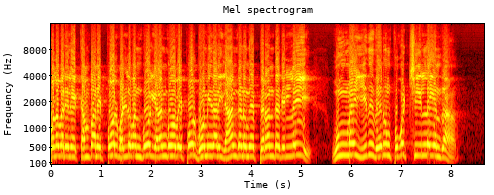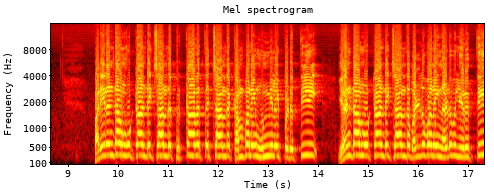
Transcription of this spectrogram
புலவரிலே கம்பனை போல் வள்ளுவன் போல் இளங்கோவை போல் பூமிதானில் யாங்கனுமே பிறந்ததில்லை. உண்மை இது வெறும் புகழ்ச்சி இல்லை என்றான். பனிரெண்டாம் நூற்றாண்டை சார்ந்த பிற்காலத்தை சார்ந்த கம்பனை முன்னிலைப்படுத்தி இரண்டாம் நூற்றாண்டை சார்ந்த வள்ளுவனை நடுவில் இருத்தி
